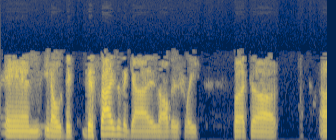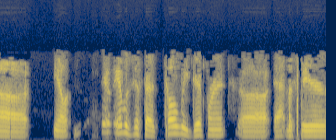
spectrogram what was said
And, you know, the the size of the guys obviously, but uh uh you know, it, it was just a totally different uh atmosphere.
